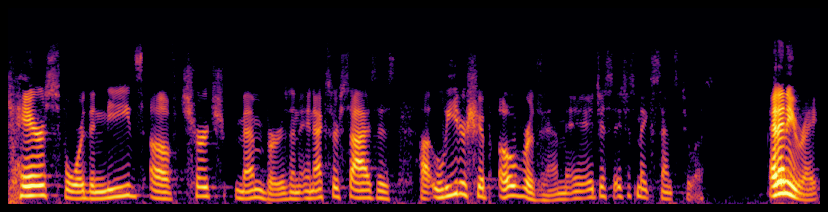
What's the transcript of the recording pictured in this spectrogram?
cares for the needs of church members and, and exercises uh, leadership over them. It just, it just makes sense to us. At any rate,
